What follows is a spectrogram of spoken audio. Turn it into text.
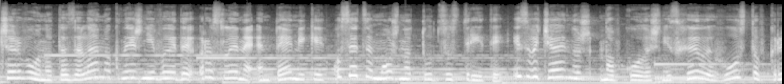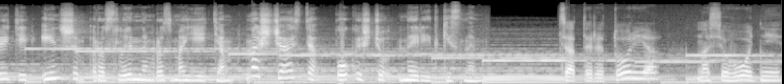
Червоно та зелено книжні види, рослини, ендеміки усе це можна тут зустріти. І, звичайно ж, навколишні схили густо вкриті іншим рослинним розмаїттям. На щастя, поки що не рідкісним. Ця територія на сьогодні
